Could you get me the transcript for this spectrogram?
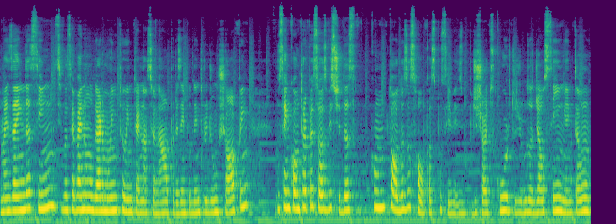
mas ainda assim, se você vai num lugar muito internacional, por exemplo, dentro de um shopping, você encontra pessoas vestidas com todas as roupas possíveis, de shorts curtos, de blusa de alcinha, então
